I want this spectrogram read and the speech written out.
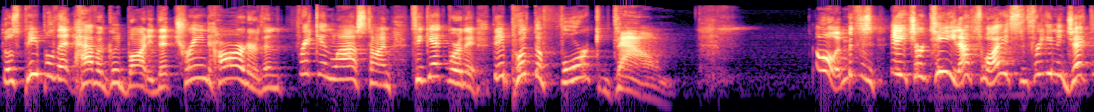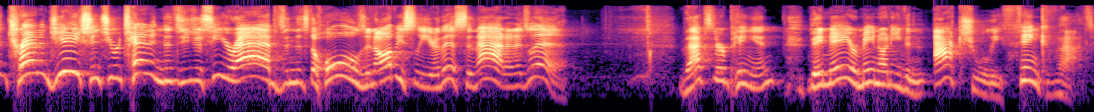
those people that have a good body, that trained harder than freaking last time to get where they, they put the fork down. Oh, it's HRT. That's why it's freaking injected tren and GH since you were 10, and you just see your abs, and it's the holes, and obviously you're this and that, and it's eh. That's their opinion. They may or may not even actually think that.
